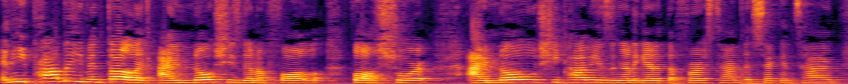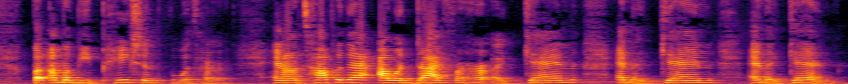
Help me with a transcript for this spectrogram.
And he probably even thought, like, I know she's gonna fall fall short. I know she probably isn't gonna get it the first time, the second time, but I'm gonna be patient with her. And on top of that, I would die for her again and again and again.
